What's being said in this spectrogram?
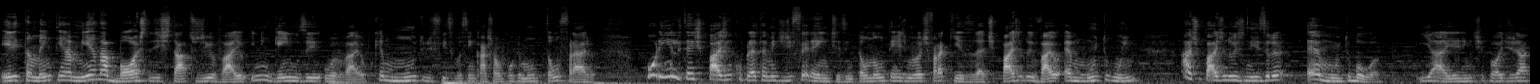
ele também tem a mesma bosta de status de Ivile e ninguém usa o Ivile, porque é muito difícil você encaixar um Pokémon tão frágil. Porém, ele tem tipagens completamente diferentes, então não tem as mesmas fraquezas. A tipagem do Ivile é muito ruim, a tipagem do Snizzler é muito boa. E aí a gente pode já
